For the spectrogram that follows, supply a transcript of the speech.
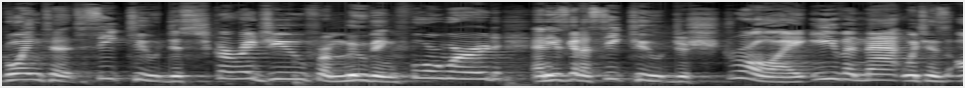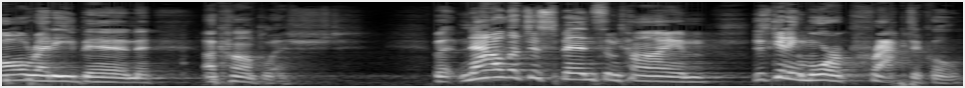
going to seek to discourage you from moving forward, and he's going to seek to destroy even that which has already been accomplished. But now let's just spend some time just getting more practical.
